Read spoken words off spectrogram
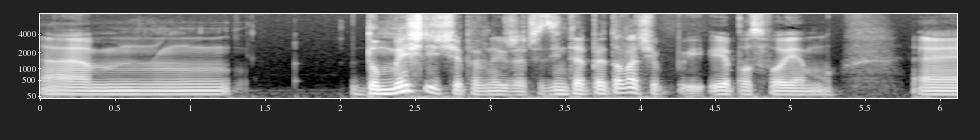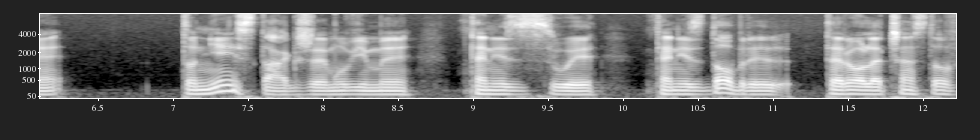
um, domyślić się pewnych rzeczy, zinterpretować je po swojemu. E, to nie jest tak, że mówimy, ten jest zły, ten jest dobry. Te role często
